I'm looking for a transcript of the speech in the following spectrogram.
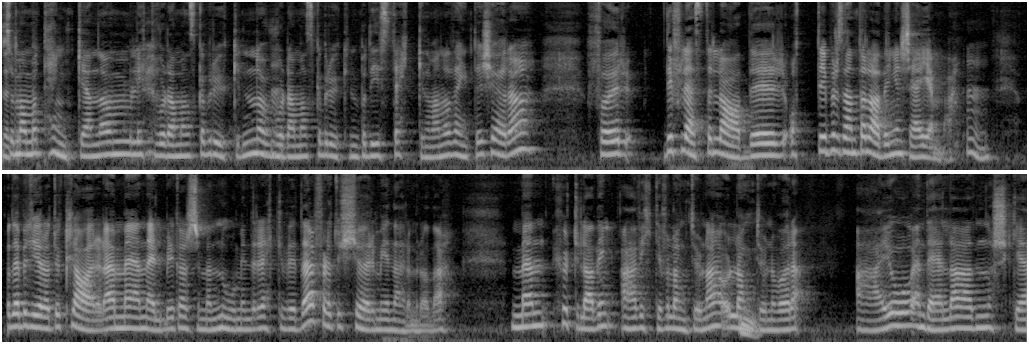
Så man må tenke gjennom litt hvordan man skal bruke den, og mm. hvordan man skal bruke den på de strekkene man har tenkt å kjøre. For de fleste lader 80% av ladingen skjer hjemme. Mm. Og det betyr at du klarer deg med en elbil kanskje med noe mindre rekkevidde fordi at du kjører mye i nærområdet. Men hurtiglading er viktig for langturene, og langturene våre er jo en del av den norske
